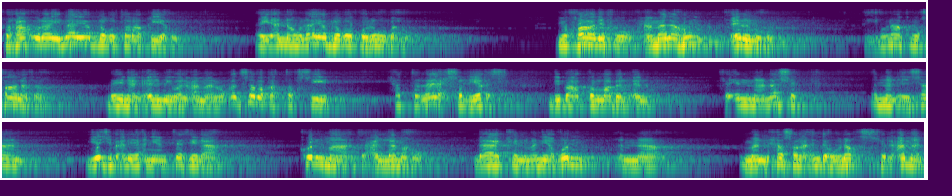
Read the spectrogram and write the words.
فهؤلاء لا يبلغ تراقيهم أي أنه لا يبلغ قلوبهم. يخالف عملهم علمهم. هناك مخالفة. بين العلم والعمل وقد سبق التفصيل حتى لا يحصل يأس لبعض طلاب العلم. فإن لا شك أن الإنسان يجب عليه أن يمتثل كل ما تعلمه. لكن من يظن أن من حصل عنده نقص في العمل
